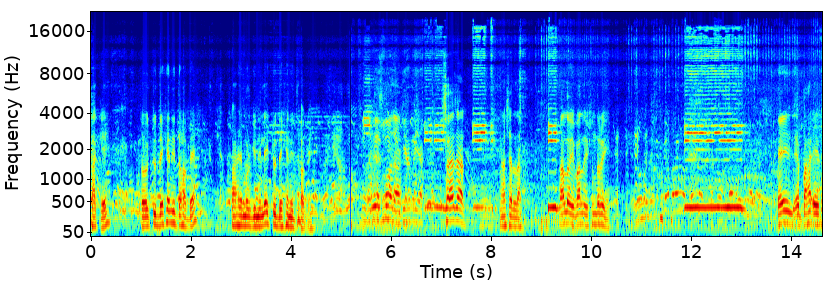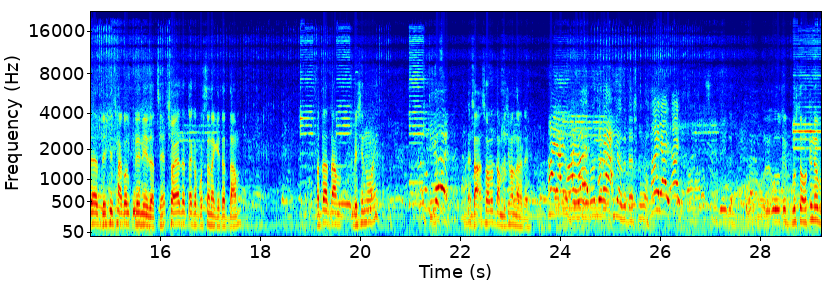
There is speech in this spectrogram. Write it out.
থাকে। তো একটু দেখে নিতে হবে। পাহাড়ি মুরগি নিলে একটু দেখে নিতে হবে। ছয় হাজার? মাসাল্লাহ ভালোই ভালোই, সুন্দরই। এই এটা দেশি ছাগল কিনে নিয়ে যাচ্ছে। ছয় হাজার টাকা পড়ছে নাকি এটার দাম? ওটার দাম বেশি নয়? সরের দাম বেশি মান্দার এটা বুঝতে হতে নেব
